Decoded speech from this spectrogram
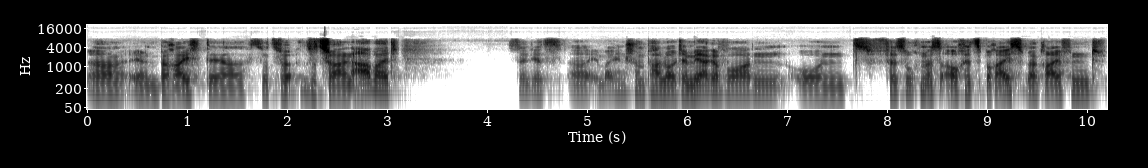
äh, im Bereich der Sozi sozialen Arbeit, sind jetzt äh, immerhin schon ein paar Leute mehr geworden und versuchen das auch jetzt bereichsübergreifend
